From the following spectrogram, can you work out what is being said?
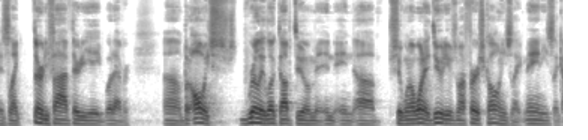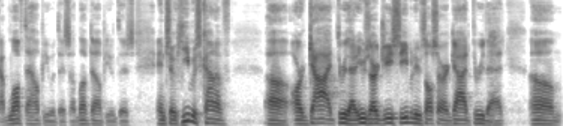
is like 35 38 whatever uh, but always really looked up to him. And, and uh, so when I wanted to do it, he was my first call. And he's like, man, he's like, I'd love to help you with this. I'd love to help you with this. And so he was kind of uh, our guide through that. He was our GC, but he was also our guide through that, um,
